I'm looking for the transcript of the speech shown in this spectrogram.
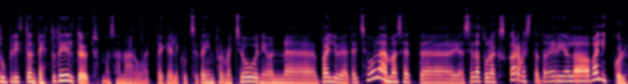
tublilt on tehtud eeltööd, ma saan aru, et tegelikult seda informatsiooni on äh, palju ja täitsa olemas, et äh, ja seda tuleks ka arvestada eriala valikul.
